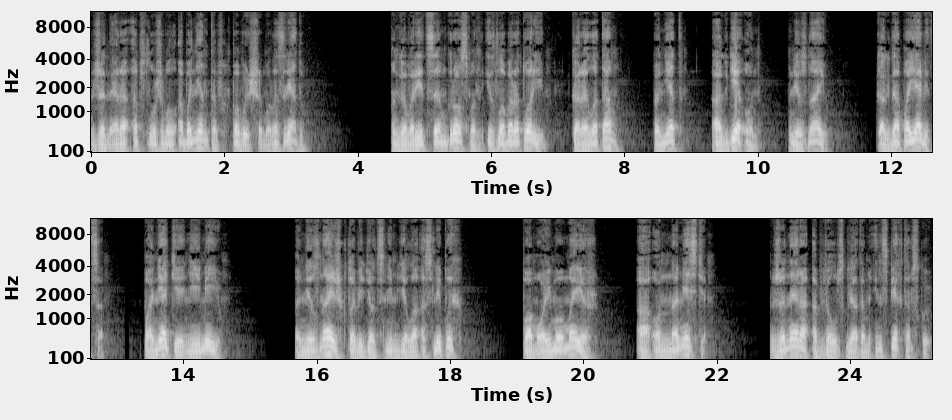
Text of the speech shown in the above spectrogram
Дженера обслуживал абонентов по высшему разряду. «Говорит Сэм Гроссман из лаборатории. Карелла там?» «Нет. А где он?» «Не знаю. Когда появится?» «Понятия не имею». «Не знаешь, кто ведет с ним дело о слепых?» «По-моему, Мейер. А он на месте?» Женера обвел взглядом инспекторскую.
